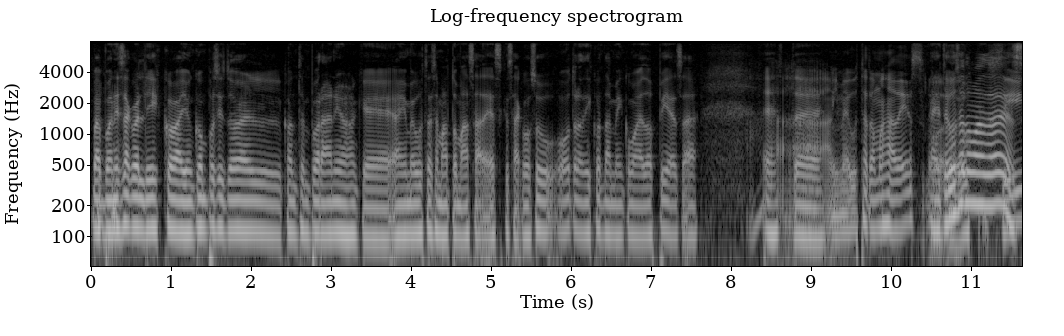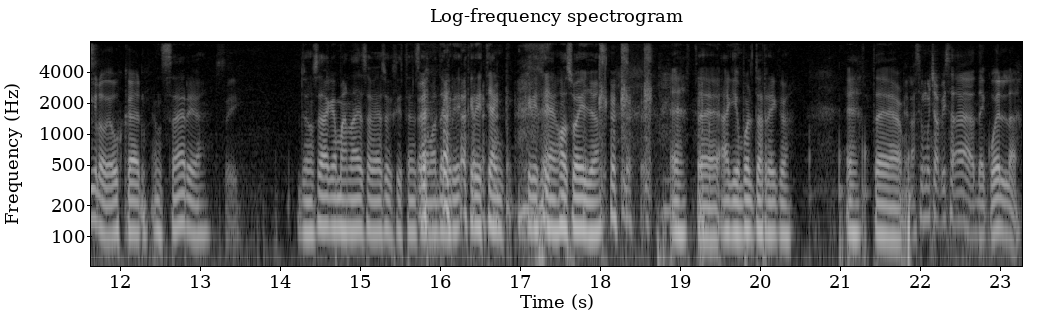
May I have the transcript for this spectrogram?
Bad Bunny sacó el disco, hay un compositor contemporáneo que a mí me gusta, se llama Tomás Ades, que sacó su otro disco también como de dos piezas. Este- Ah, a mí me gusta Tomás Hades. ¿A ti te gusta Tomás Hades? Sí, lo voy a buscar. En serio. Yo no sabía que más nadie sabía de su existencia, además de Cri- Cristian, Cristian Josué y yo. Este, aquí en Puerto Rico. Este, Él hace mucha pieza de cuerda.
